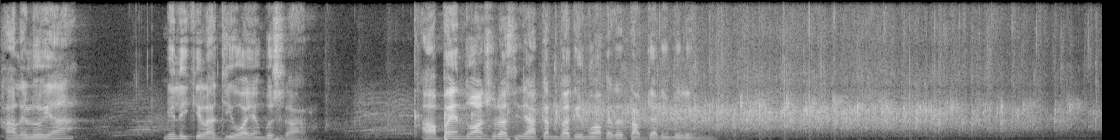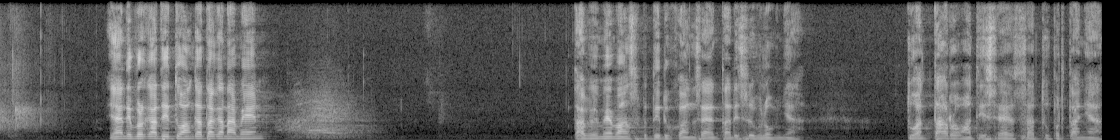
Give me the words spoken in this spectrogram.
Haleluya. Milikilah jiwa yang besar. Apa yang Tuhan sudah sediakan bagimu akan tetap jadi milikmu. Yang diberkati Tuhan katakan amin. Tapi memang seperti dukungan saya tadi sebelumnya. Tuhan taruh hati saya satu pertanyaan.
